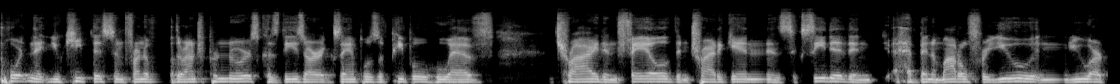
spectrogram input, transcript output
Important that you keep this in front of other entrepreneurs because these are examples of people who have tried and failed and tried again and succeeded and have been a model for you and you are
